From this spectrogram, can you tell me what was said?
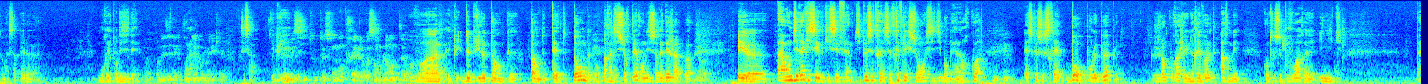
comment elle s'appelle euh, Mourir pour des idées. Ouais, pour des idées, c'est Voilà. bien. C'est ça. Et puis, même si toutes sont entre elles ressemblantes. Voilà, et puis depuis le temps que tant de têtes tombent, au paradis sur terre, on y serait déjà. Quoi. bien, Et euh, bah, on dirait qu'il s'est, qu'il s'est fait un petit peu cette, ré- cette réflexion, il s'est dit, bon, mais alors quoi? Hum. Est-ce que ce serait bon pour le peuple que je l'encourage à une révolte armée contre ce pouvoir euh, inique? Ben,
